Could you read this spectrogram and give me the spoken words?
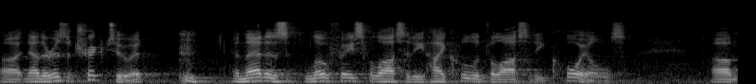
Uh, now there is a trick to it, and that is low face velocity, high coolant velocity coils. Um,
